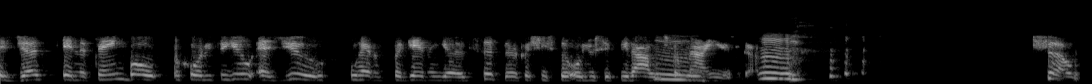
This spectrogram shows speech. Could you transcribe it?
is just in the same boat, according to you, as you who haven't forgiven your sister because she still owe you $60 mm. from nine years ago. Mm. so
